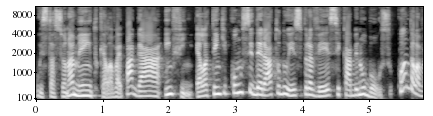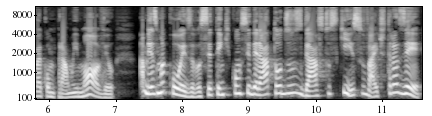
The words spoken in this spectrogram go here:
o estacionamento que ela vai pagar, enfim, ela tem que considerar tudo isso para ver se cabe no bolso. Quando ela vai comprar um imóvel, a mesma coisa, você tem que considerar todos os gastos que isso vai te trazer,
